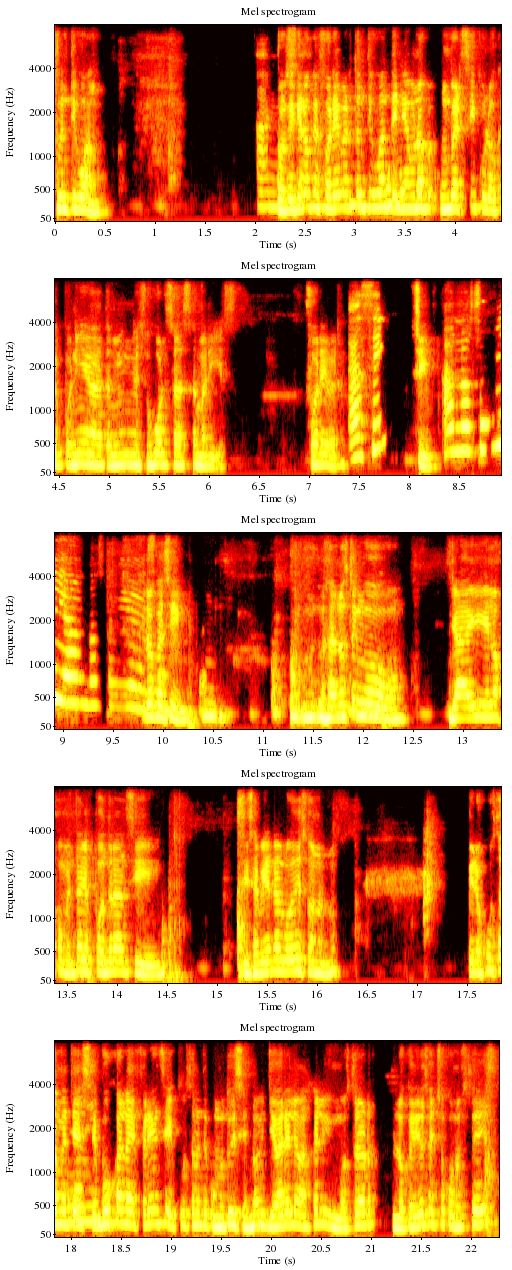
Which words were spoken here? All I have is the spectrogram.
21. Ah, Porque creo que Forever 21 tenía un versículo que ponía también en sus bolsas amarillas. Forever. ¿Ah, sí? Sí. Ah, no sabía, no sabía. Creo que sí. O sea, no tengo. Ya ahí en los comentarios pondrán si, si sabían algo de eso o no, ¿no? Pero justamente se busca la diferencia y justamente como tú dices, ¿no? Llevar el evangelio y mostrar lo que Dios ha hecho con ustedes,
